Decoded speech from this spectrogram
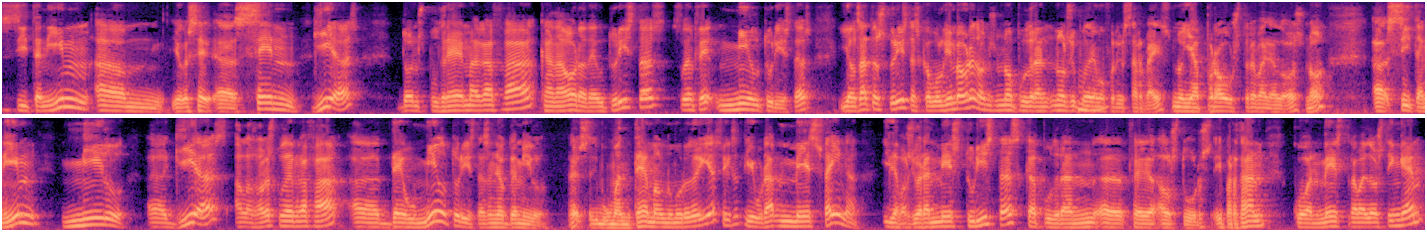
Si tenim, um, jo què sé, uh, 100 guies, doncs podrem agafar cada hora 10 turistes, podem fer 1.000 turistes, i els altres turistes que vulguin veure doncs no, podran, no els hi podrem oferir els serveis, no hi ha prous treballadors, no? Uh, si tenim 1.000 uh, guies, aleshores podem agafar uh, 10.000 turistes en lloc de 1.000. Eh? Si augmentem el número de guies, fixa't, hi haurà més feina, i llavors hi haurà més turistes que podran uh, fer els tours. I, per tant, quan més treballadors tinguem,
